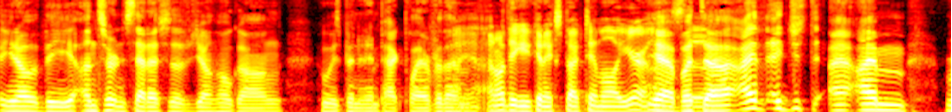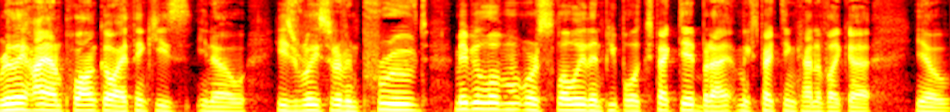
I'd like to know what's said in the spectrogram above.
you know, the uncertain status of Jung Ho Kang, who has been an impact player for them. I don't think you can expect him all year. Yeah, honestly. but uh, I, I just I, I'm really high on Polanco. I think he's you know he's really sort of improved, maybe a little more slowly than people expected, but I'm expecting kind of like a you know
